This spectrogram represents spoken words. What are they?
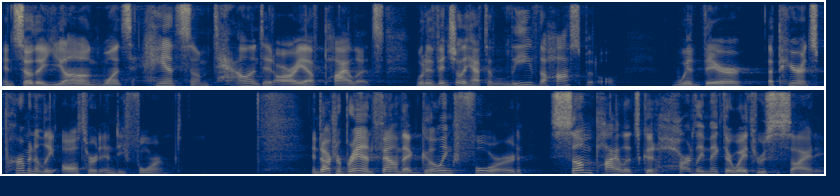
And so the young, once handsome, talented RAF pilots would eventually have to leave the hospital with their appearance permanently altered and deformed. And Dr. Brand found that going forward, some pilots could hardly make their way through society.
